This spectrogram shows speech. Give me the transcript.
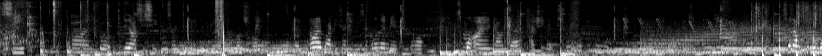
See? Uh, but we didn't actually see because I deleted the video last. So not about these enemies, I'm gonna let me explore. There's more iron down there. Actually, let's see what. Said I was gonna go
